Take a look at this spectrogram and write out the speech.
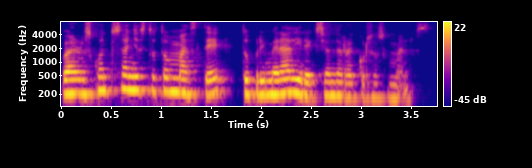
¿Para los cuántos años tú tomaste tu primera dirección de recursos humanos?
